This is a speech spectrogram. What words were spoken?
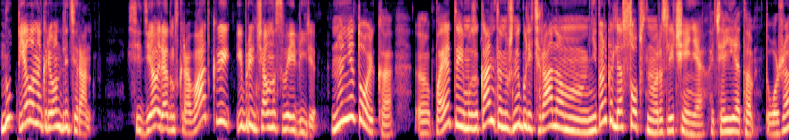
Ну, пел Анакреон для тиранов. Сидел рядом с кроваткой и бренчал на своей лире. Ну, не только. Э, поэты и музыканты нужны были тиранам не только для собственного развлечения, хотя и это тоже,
